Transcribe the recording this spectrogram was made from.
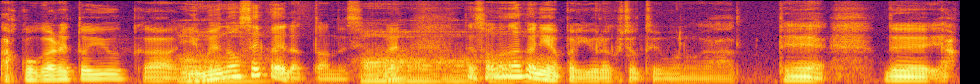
憧れというか夢の世界だったんですよね。でその中にやっぱり有楽町というものがあってでやっ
